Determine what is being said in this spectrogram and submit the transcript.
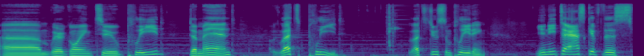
Um, we're going to plead demand. Let's plead. Let's do some pleading. You need to ask if this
